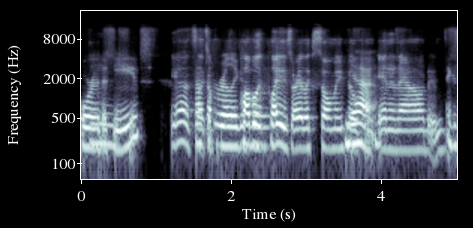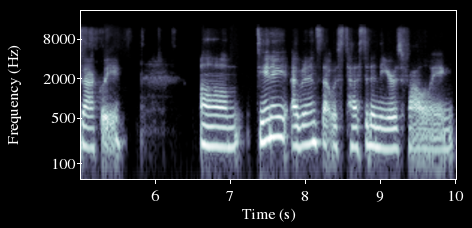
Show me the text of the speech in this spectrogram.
or the Mm. thieves. Yeah, it's That's like a a really good public point. place, right? Like so many people Yeah. come in and out and Exactly. Um, DNA evidence that was tested in the years following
